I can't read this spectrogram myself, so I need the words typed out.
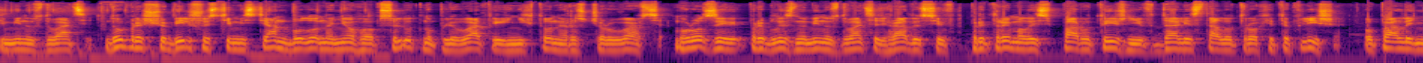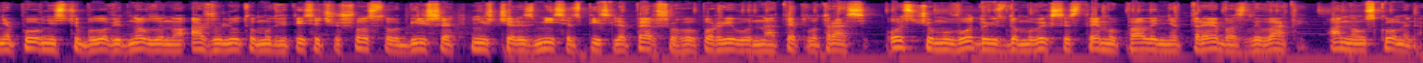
мінус 20. Добре, що більшості містян було на нього абсолютно плювати, і ніхто не розчарувався. Морози приблизно мінус 20 градусів притримались пару тижнів. Далі стало трохи тепліше. Опалення повністю було відновлено аж у лютому 2006-го, більше ніж через місяць після першого пориву на теплотрасі. Ось чому воду із домових систем опалення треба зливати. Анна Ускомина.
